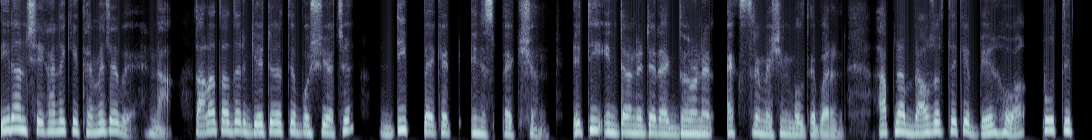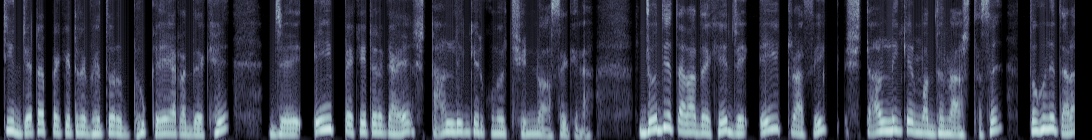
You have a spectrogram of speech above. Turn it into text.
ইরান সেখানে কি থেমে যাবে? না। তারা তাদের গেটওয়েতে বসিয়েছে ডিপ প্যাকেট ইন্সপেকশন এটি ইন্টারনেটের এক ধরনের এক্সরে মেশিন বলতে পারেন। আপনার ব্রাউজার থেকে বের হওয়া প্রতিটি ডেটা প্যাকেটের ভেতর ঢুকে এরা দেখে যে এই প্যাকেটের গায়ে স্টারলিংকের কোনো চিহ্ন আছে কিনা। যদি তারা দেখে যে এই ট্রাফিক স্টারলিংকের মাধ্যমে আসতেছে, তখনই তারা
